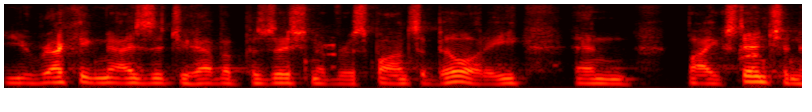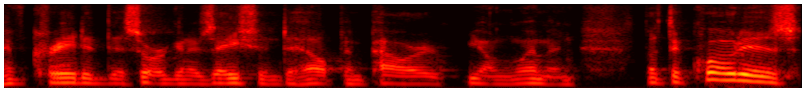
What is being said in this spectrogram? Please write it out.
you recognize that you have a position of responsibility and by extension have created this organization to help empower young women but the quote is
